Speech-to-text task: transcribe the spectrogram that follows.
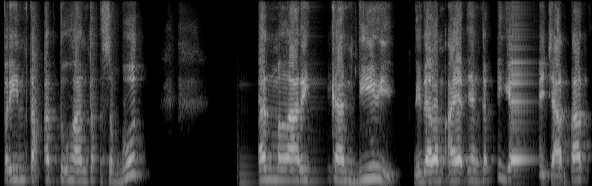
perintah Tuhan tersebut dan melarikan diri. Di dalam ayat yang ketiga dicatat,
